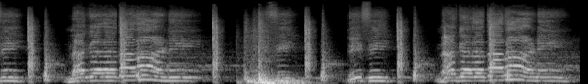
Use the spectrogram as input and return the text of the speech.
ಬಿಫಿ ನಗರದ ರಾಣಿ. ಬಿಫಿ ಬಿಫಿ ನಗರದ ರಾಣಿ.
